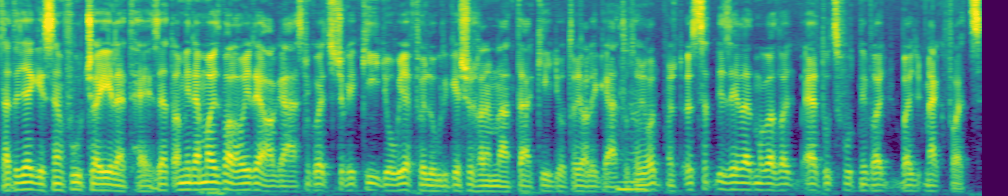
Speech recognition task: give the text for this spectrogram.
Tehát egy egészen furcsa élethelyzet, amire majd valahogy reagálsz, mikor csak egy kígyó ugye fölugrik, és sosem nem láttál kígyót, vagy aligátort, mm. hogy, hogy most összezéled magad, vagy el tudsz futni, vagy, vagy megfagysz.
